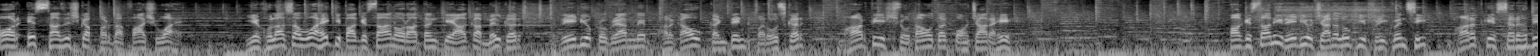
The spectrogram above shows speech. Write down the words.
और इस साजिश का पर्दाफाश हुआ है। यह खुलासा हुआ है कि पाकिस्तान और आतंक के आका मिलकर रेडियो प्रोग्राम में भड़काऊ कंटेंट परोसकर भारतीय श्रोताओं तक पहुँचा रहे हैं। पाकिस्तानी रेडियो चैनलों की फ्रीक्वेंसी भारत के सरहदी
